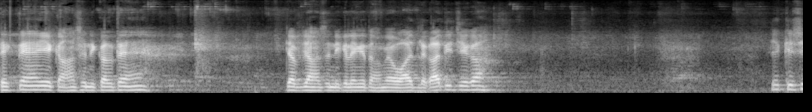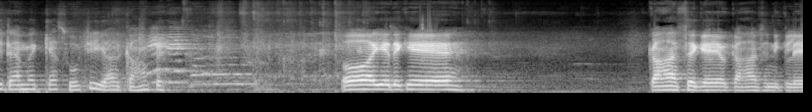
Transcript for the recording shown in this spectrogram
देखते हैं ये कहाँ से निकलते हैं। जब यहाँ से निकलेंगे तो हमें आवाज़ लगा दीजिएगा। ये किसी टाइम में क्या सोची यार, कहाँ पे? ओ ये देखिए। कहाँ से गए और कहाँ से निकले?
